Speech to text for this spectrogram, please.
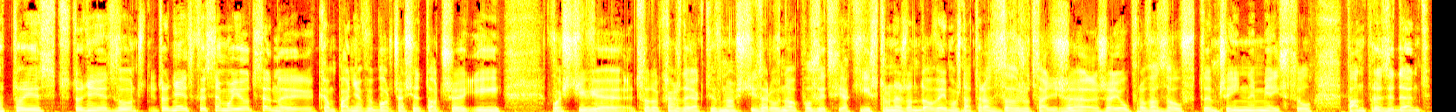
A to jest, to nie jest wyłącznie, to nie jest kwestia mojej oceny. Kampania wyborcza się toczy i właściwie co do każdej aktywności zarówno opozycji, jak i strony rządowej można teraz zarzucać, że, że ją prowadzą w tym czy innym miejscu. Pan prezydent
